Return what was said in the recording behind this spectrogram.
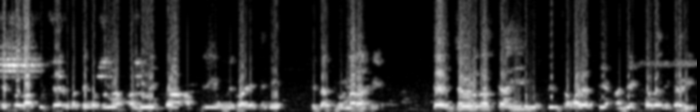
हे सोलापूर शहरमध्ये मधून अजून एकदा आपली उमेदवारी त्यांनी तिथं ठेवणार आहे. त्यांच्या विरोधात काही मुस्लिम समाजाचे अनेक पदाधिकारी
